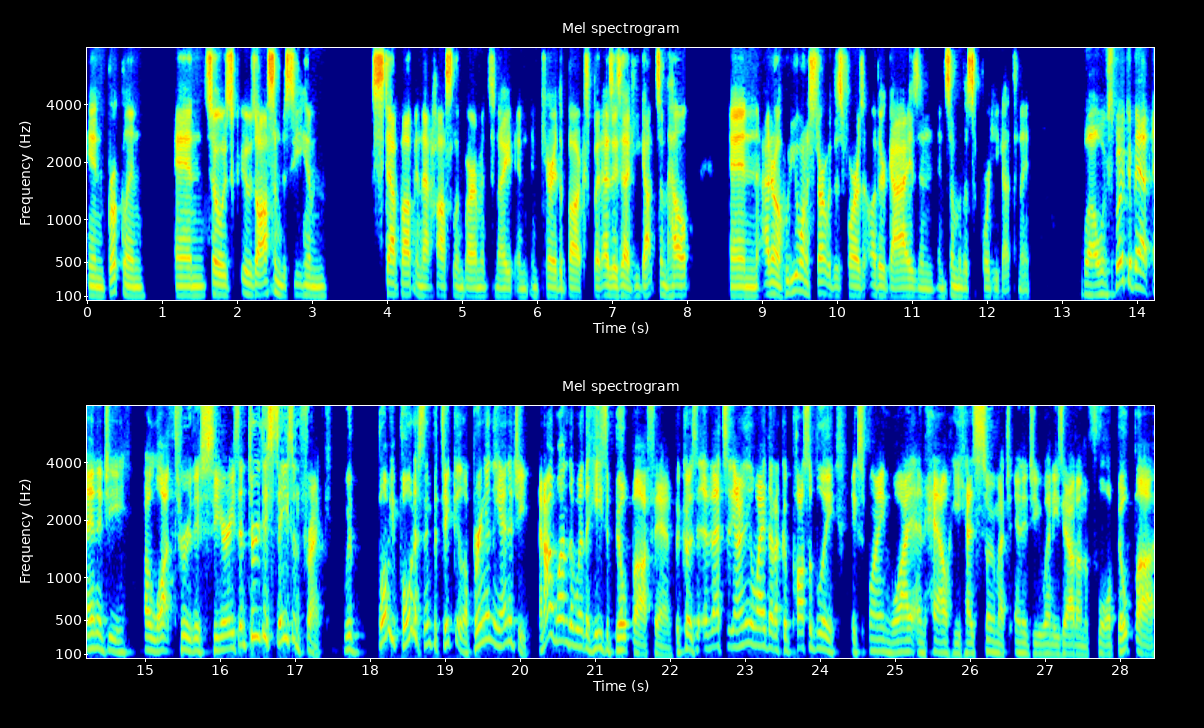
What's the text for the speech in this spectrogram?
in Brooklyn, and so it was it was awesome to see him step up in that hostile environment tonight and, and carry the Bucks. But as I said, he got some help, and I don't know who do you want to start with as far as other guys and, and some of the support he got tonight. Well, we've spoke about energy a lot through this series and through this season, Frank, with Bobby Portis in particular, bring in the energy. And I wonder whether he's a Built Bar fan because that's the only way that I could possibly explain why and how he has so much energy when he's out on the floor. Built Bar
